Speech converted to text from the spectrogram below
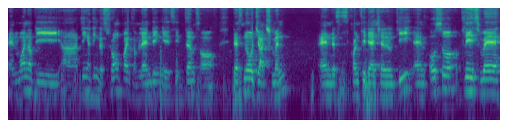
And one of the uh, thing I think the strong points of landing is in terms of there's no judgment and there's confidentiality and also a place where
